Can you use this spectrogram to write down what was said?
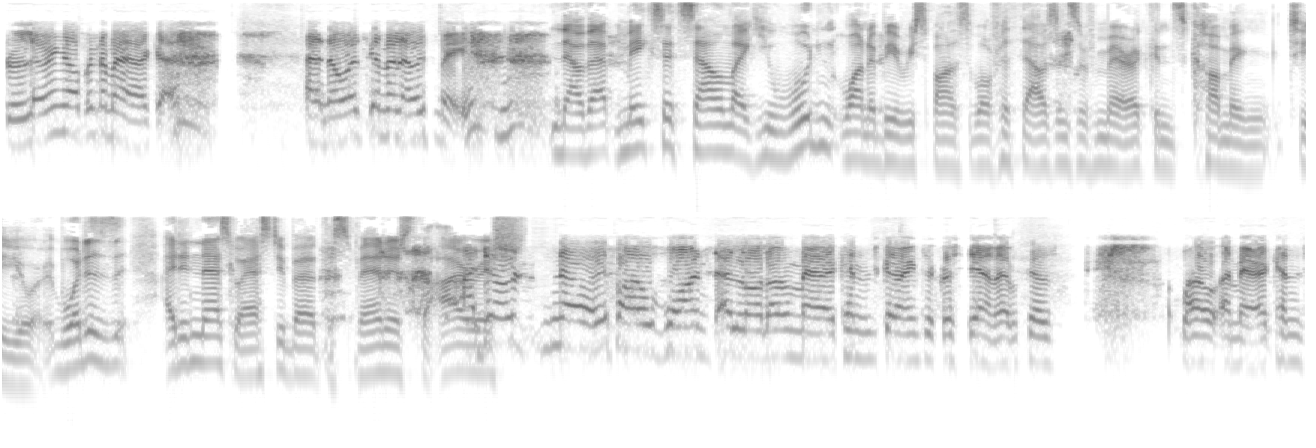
blowing up in America, and no one's gonna know it's me. now, that makes it sound like you wouldn't want to be responsible for thousands of Americans coming to your. What is it? I didn't ask you. I asked you about the Spanish, the Irish. I don't know if I want a lot of Americans going to Christiana because well, Americans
